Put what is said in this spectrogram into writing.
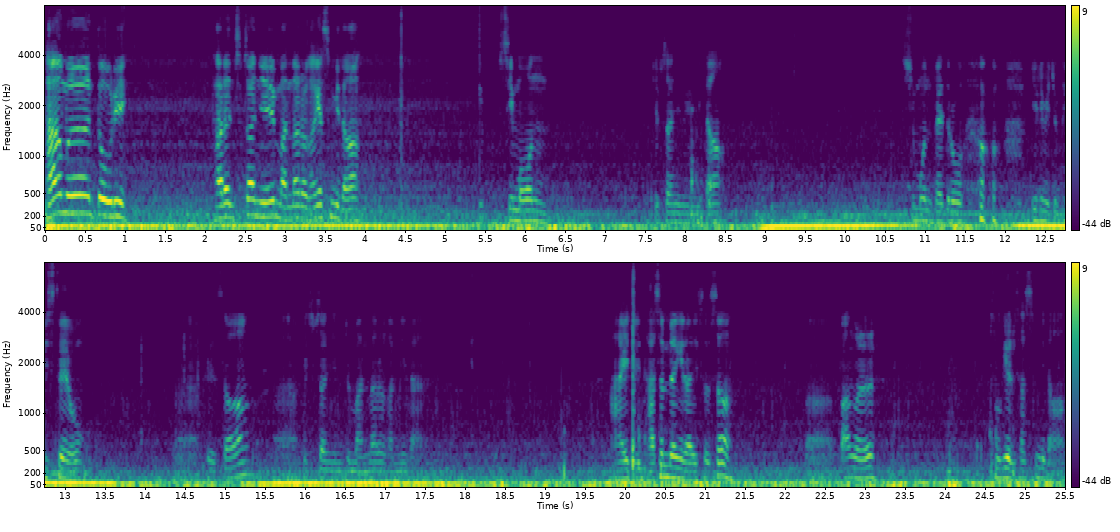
다음은 또 우리 다른 집사님 만나러 가겠습니다. 시몬 집사님입니다. 시몬 베드로 이름이 좀 비슷해요. 아, 그래서 아, 그 집사님 좀 만나러 갑니다. 아이들이 다섯 명이라 있어서 어, 빵을 두 개를 샀습니다.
